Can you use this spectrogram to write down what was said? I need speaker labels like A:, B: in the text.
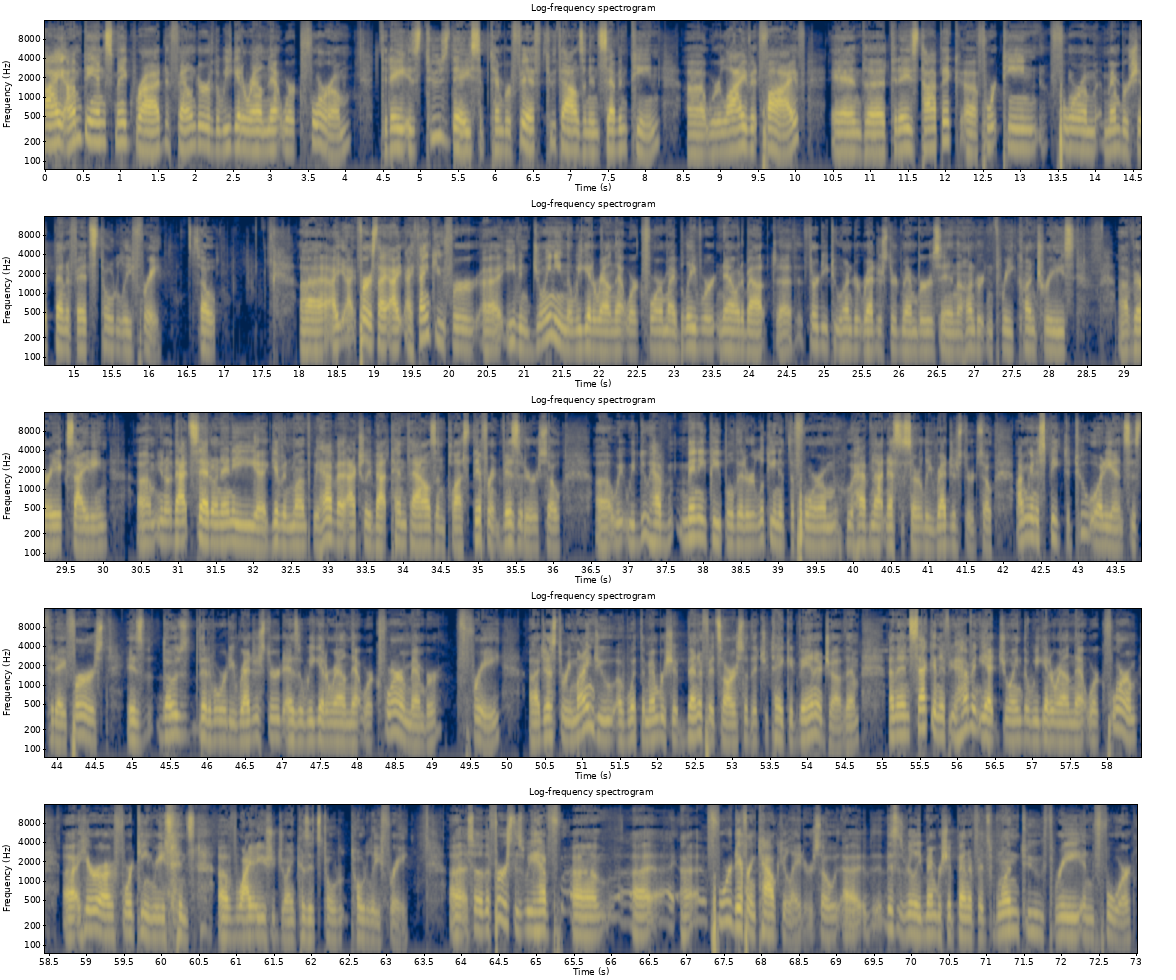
A: Hi, I'm Dan Smigrod, founder of the We Get Around Network Forum. Today is Tuesday, September 5th, 2017. Uh, we're live at 5, and uh, today's topic uh, 14 forum membership benefits totally free. So, uh, I, I, first, I, I, thank you for uh, even joining the We Get Around Network Forum. I believe we're now at about uh, 3,200 registered members in 103 countries uh, very exciting. Um, you know, that said, on any uh, given month, we have uh, actually about 10,000 plus different visitors. So uh, we, we do have many people that are looking at the forum who have not necessarily registered. So I'm going to speak to two audiences today. First is those that have already registered as a We Get Around Network forum member, free uh, just to remind you of what the membership benefits are so that you take advantage of them. And then second, if you haven't yet joined the We Get Around Network forum, uh, here are 14 reasons of why you should join because it's to totally free. Uh, so the first is we have um, uh, uh, four different calculators. So uh, this is really membership benefits one, two, three, and four.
